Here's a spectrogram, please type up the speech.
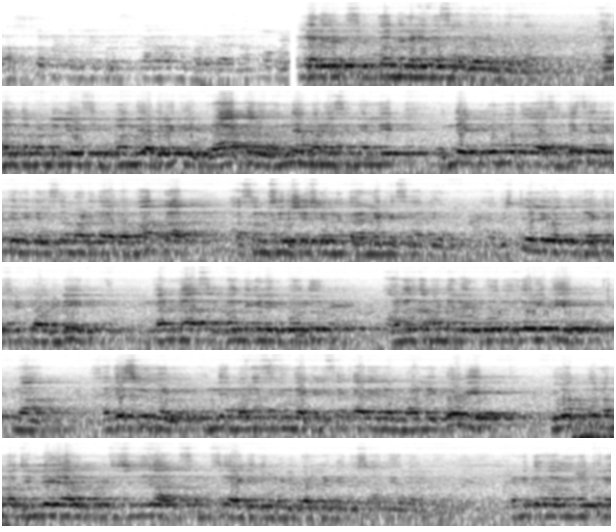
ರಾಷ್ಟ್ರ ಮಟ್ಟದಲ್ಲಿ ಪುರಸ್ಕಾರವನ್ನು ಪಡೆದ ನಮ್ಮ ಸಿಬ್ಬಂದಿಗಳಿಂದ ಸಾಧ್ಯ ಮಾಡ್ತಾರೆ ಆಡಳಿತ ಮಂಡಳಿ ಸಿಬ್ಬಂದಿ ಅದೇ ರೀತಿ ಗ್ರಾಹಕರು ಒಂದೇ ಮನಸ್ಸಿನಲ್ಲಿ, ಒಂದೇ ಕುಟುಂಬದ ಸದಸ್ಯರ ರೀತಿಯಲ್ಲಿ ಕೆಲಸ ಮಾಡಿದಾಗ ಮಾತ್ರ ಆ ಸಂಸ್ಥೆ ಯಶಸ್ವಿಯನ್ನು ಕಾಣಲಿಕ್ಕೆ ಸಾಧ್ಯ ಉಂಟು. ಅದಿಷ್ಟಲ್ಲಿ ಇವತ್ತು ಜಯಕರ್ ಶೆಟ್ಟಿ ಅವರಡಿ ತಂಡ ಸಿಬ್ಬಂದಿಗಳಿರ್ಬೋದು, ಆಡಳಿತ ಮಂಡಳಿ ಇರ್ಬೋದು ಇದೇ ರೀತಿ ನಮ್ಮ ಸದಸ್ಯರುಗಳು ಒಂದೇ ಮನಸ್ಸಿನಿಂದ ಕೆಲಸ ಕಾರ್ಯಗಳನ್ನು ಮಾಡಲಿಕ್ಕೆ ಹೋಗಿ ಇವತ್ತು ನಮ್ಮ ಜಿಲ್ಲೆಯ ಪ್ರತಿಷ್ಠಿತ ಪ್ರತಿಷ್ಠಿತ ಸಂಸ್ಥೆಯಾಗಿದ್ದು ಮೂಡಿ ಬರಲಿಕ್ಕೆ ಇದು ಸಾಧ್ಯವಾಗಿದೆ ಖಂಡಿತವಾಗಿ ಇವತ್ತಿನ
